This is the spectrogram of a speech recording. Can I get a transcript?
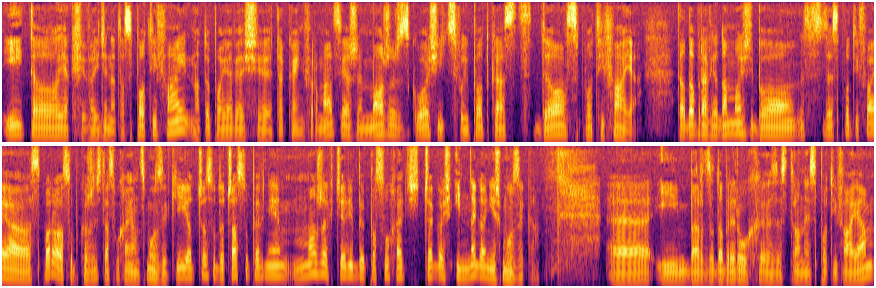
I to jak się wejdzie na to Spotify, no to pojawia się taka informacja, że możesz zgłosić swój podcast do Spotify'a to dobra wiadomość, bo ze Spotify'a sporo osób korzysta słuchając muzyki i od czasu do czasu pewnie może chcieliby posłuchać czegoś innego niż muzyka. E, I bardzo dobry ruch ze strony Spotify'a.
